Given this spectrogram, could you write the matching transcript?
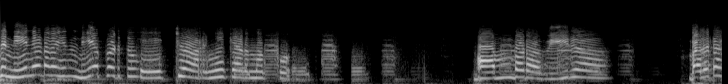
ഇത് നീനയുടെ കയ്യിൽ നീ എപ്പോ എടുത്തു? ചേച്ചി ഉറങ്ങിക്കിടന്നപ്പോ അമ്പടാ വീര. ബലട്ടാ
